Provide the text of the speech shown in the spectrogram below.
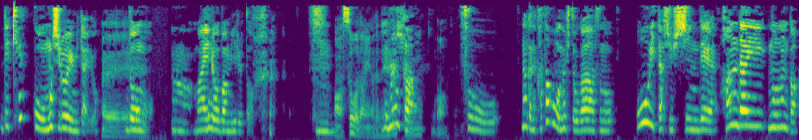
うん。で、結構面白いみたいよ。へーどう。も。うん。前評判見ると。うん。あ、そうなんや。でもでなんかそう。なんかね、片方の人が、その、大分出身で、阪大のなんか、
